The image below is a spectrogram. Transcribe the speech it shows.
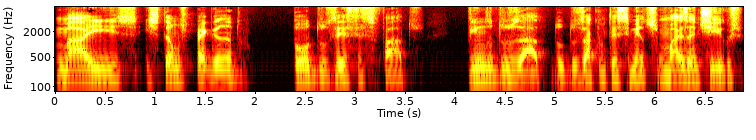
Mas estamos pegando todos esses fatos, vindo dos, atos, dos acontecimentos mais antigos,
